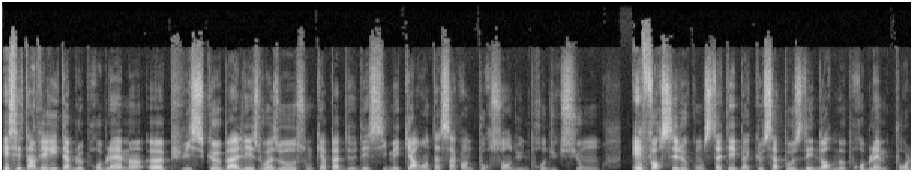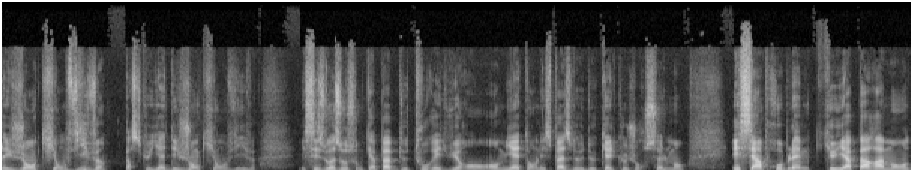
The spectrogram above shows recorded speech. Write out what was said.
Et c'est un véritable problème euh, puisque bah, les oiseaux sont capables de décimer 40 à 50% d'une production et forcé de constater bah, que ça pose d'énormes problèmes pour les gens qui en vivent parce qu'il y a des gens qui en vivent et ces oiseaux sont capables de tout réduire en, en miettes en l'espace de, de quelques jours seulement. Et c'est un problème qui apparemment,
